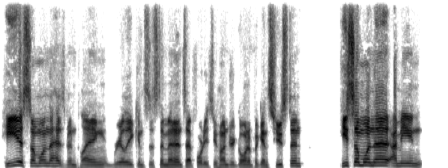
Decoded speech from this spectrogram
he is someone that has been playing really consistent minutes at 4,200 going up against Houston. He's someone that, I mean,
